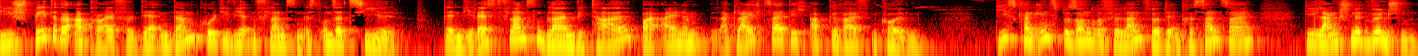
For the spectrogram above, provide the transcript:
Die spätere Abreife der im Damm kultivierten Pflanzen ist unser Ziel, denn die Restpflanzen bleiben vital bei einem gleichzeitig abgereiften Kolben. Dies kann insbesondere für Landwirte interessant sein, die Langschnitt wünschen.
